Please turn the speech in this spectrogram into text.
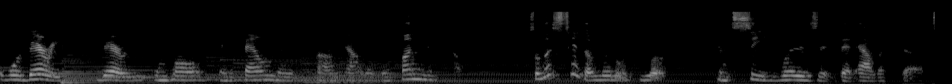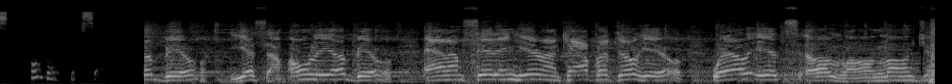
were very, very involved in founding um, ALEC and funding ALEC. So let's take a little look and see what is it that ALEC does. Hold on for a second. A bill, yes, I'm only a bill, and I'm sitting here on Capitol Hill. Well, it's a long, long journey.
